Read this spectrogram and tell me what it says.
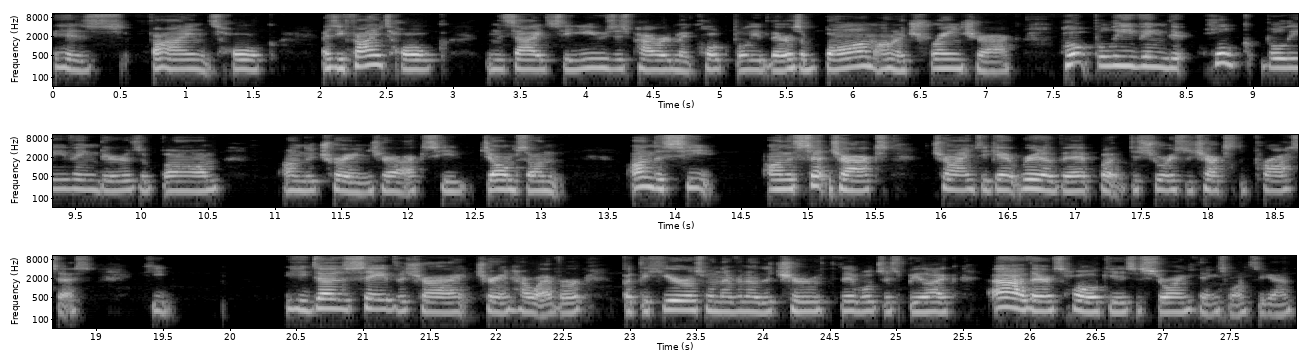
his finds Hulk as he finds Hulk and decides to use his power to make Hulk believe there is a bomb on a train track. Hulk believing that Hulk believing there is a bomb on the train tracks. He jumps on on the seat on the set tracks trying to get rid of it, but destroys the tracks in the process. He he does save the tra- train, however, but the heroes will never know the truth. They will just be like, ah, there's Hulk. He's destroying things once again.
